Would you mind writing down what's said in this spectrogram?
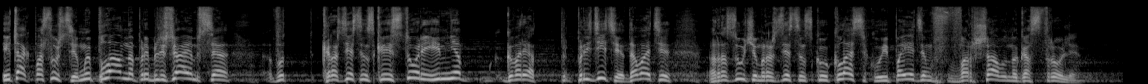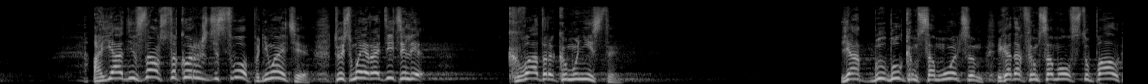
Итак, послушайте, мы плавно приближаемся вот рождественской истории, и мне говорят, придите, давайте разучим рождественскую классику и поедем в Варшаву на гастроли. А я не знал, что такое Рождество, понимаете? То есть мои родители квадрокоммунисты. Я был, был комсомольцем, и когда в комсомол вступал,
